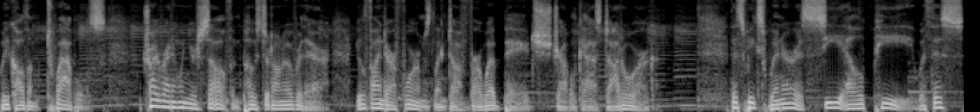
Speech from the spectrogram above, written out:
We call them twabbles. Try writing one yourself and post it on over there. You'll find our forums linked off of our webpage, drabblecast.org. This week's winner is CLP with this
